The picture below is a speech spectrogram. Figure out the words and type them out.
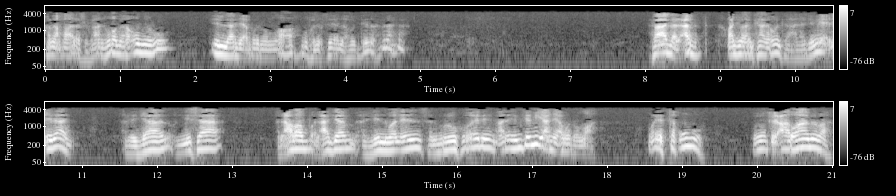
كما قال سبحانه وما أمروا إلا ليعبدوا الله مخلصين له الدين. حنفاء فعلى العبد رجلا كان أنثى على جميع العباد الرجال والنساء العرب والعجم الجن والإنس الملوك وغيرهم عليهم جميعا أن يعبدوا الله ويتقوه ويطيعوا أوامره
